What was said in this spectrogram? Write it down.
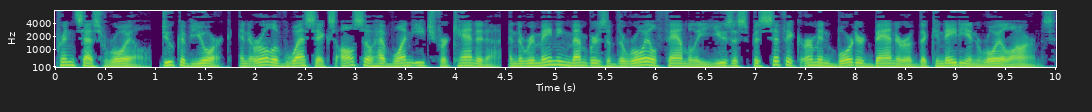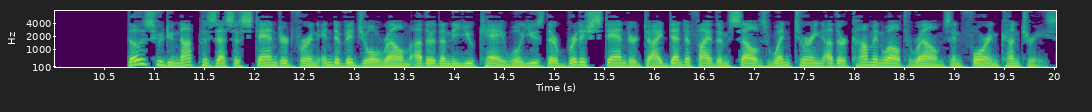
Princess Royal, Duke of York, and Earl of Wessex also have one each for Canada, and the remaining members of the royal family use a specific ermine-bordered banner of the Canadian Royal Arms. Those who do not possess a standard for an individual realm other than the UK will use their British standard to identify themselves when touring other Commonwealth realms and foreign countries.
